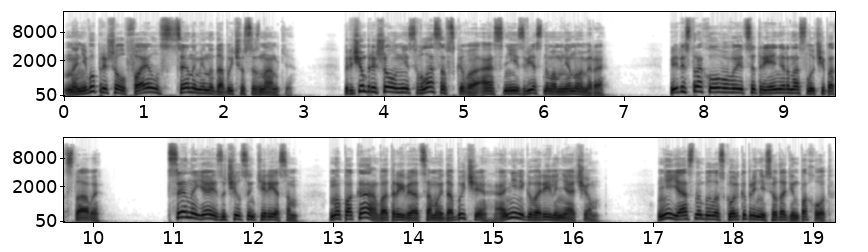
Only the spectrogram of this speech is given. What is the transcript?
На него пришел файл с ценами на добычу с изнанки. Причем пришел не с Власовского, а с неизвестного мне номера. Перестраховывается тренер на случай подставы. Цены я изучил с интересом, но пока, в отрыве от самой добычи, они не говорили ни о чем. Неясно было, сколько принесет один поход.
